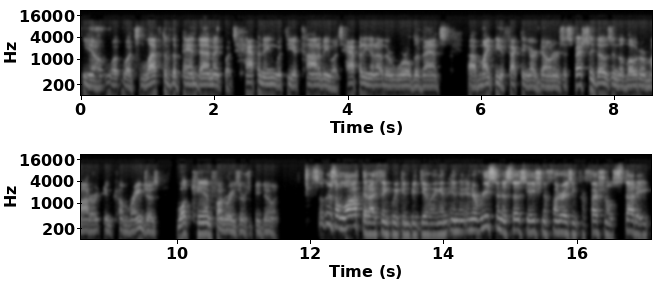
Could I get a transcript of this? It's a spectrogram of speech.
you know, what, what's left of the pandemic, what's happening with the economy, what's happening in other world events uh, might be affecting our donors, especially those in the low to moderate income ranges. What can fundraisers be doing? So there's a lot that I think we can be doing. And in, in, a recent Association of Fundraising Professionals study,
